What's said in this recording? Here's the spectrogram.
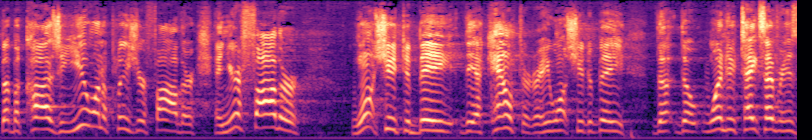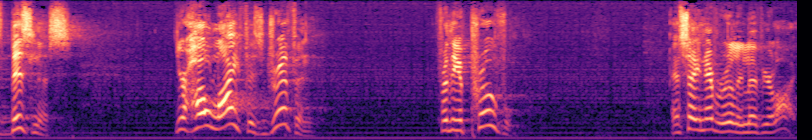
But because you want to please your father, and your father wants you to be the accountant, or he wants you to be the, the one who takes over his business, your whole life is driven for the approval. And so you never really live your life.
